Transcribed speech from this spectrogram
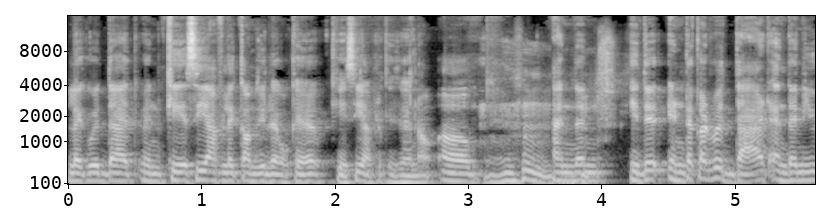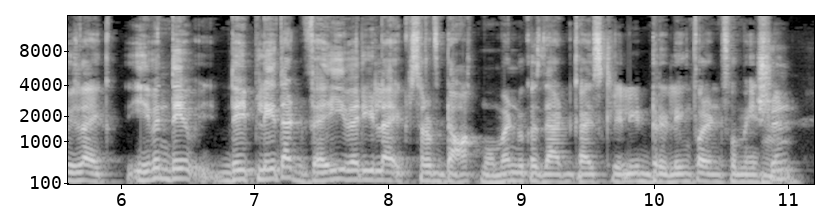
like with that, when Casey Affleck comes in, like okay, Casey Affleck is here now, um, mm-hmm. and then he, they intercut with that, and then you like even they they play that very very like sort of dark moment because that guy's clearly drilling for information. Mm-hmm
